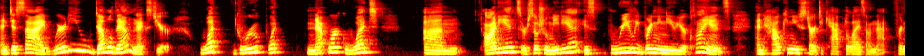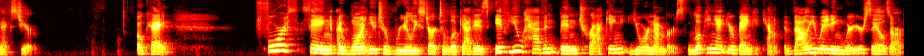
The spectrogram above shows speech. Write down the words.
and decide where do you double down next year? What group, what network, what um, audience or social media is really bringing you your clients and how can you start to capitalize on that for next year? Okay. Fourth thing I want you to really start to look at is if you haven't been tracking your numbers, looking at your bank account, evaluating where your sales are,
